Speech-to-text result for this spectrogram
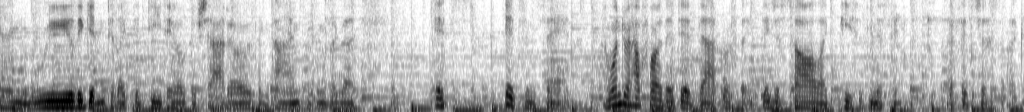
and really get into like the details of shadows and times and things like that. It's it's insane. I wonder how far they did that or if they, they just saw like pieces missing. If it's just like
